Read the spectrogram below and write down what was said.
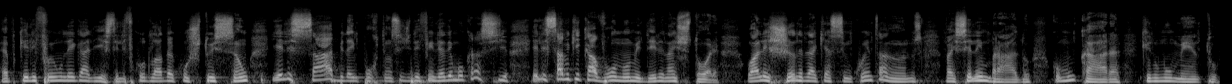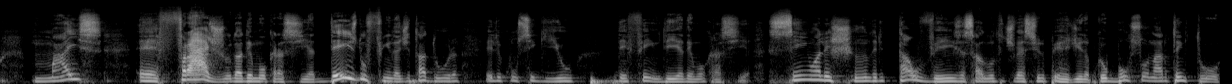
é porque ele foi um legalista. Ele ficou do lado da Constituição e ele sabe da importância de defender a democracia. Ele sabe que cavou o nome dele na história. O Alexandre, daqui a 50 anos, vai ser lembrado como um cara que, no momento mais eh, frágil da democracia, desde o fim da ditadura, ele conseguiu defender a democracia. Sem o Alexandre, talvez essa luta tivesse sido perdida, porque o Bolsonaro tentou.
